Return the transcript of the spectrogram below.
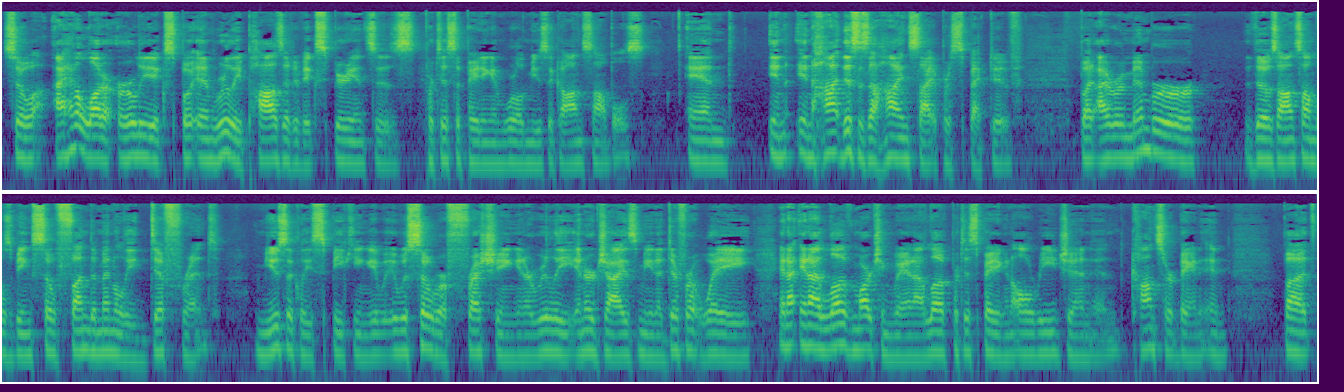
so i had a lot of early expo- and really positive experiences participating in world music ensembles. And in in hi- this is a hindsight perspective but i remember those ensembles being so fundamentally different musically speaking it, it was so refreshing and it really energized me in a different way. And I, and I love marching band I love participating in all region and concert band and but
